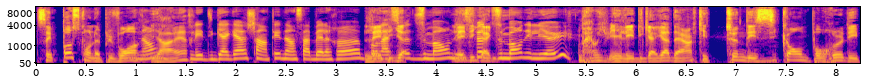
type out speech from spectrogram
C'est pas ce qu'on a pu voir non. hier. Lady Gaga a chanté dans sa belle robe pour la suite du monde. Les suites du monde, il y a eu. Ben oui, et Lady Gaga d'ailleurs qui est une des icônes pour eux, des,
